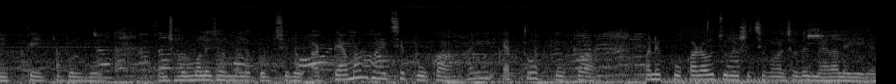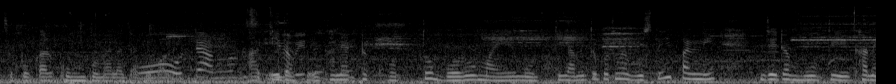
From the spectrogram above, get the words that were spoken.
দেখতে, কি বলব। ঝলমলে ঝলমলে করছিল। আর তেমন হয়েছে পোকা। হাই এত পোকা। মানে পোকারাও চলে এসেছে মনে হচ্ছে ওদের মেলা লেগে গেছে পোকার কুম্ভ মেলা যাবে আর এই দেখো এখানে একটা কত বড় মায়ের মূর্তি। আমি তো প্রথমে বুঝতেই পারিনি যে এটা মূর্তি এখানে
